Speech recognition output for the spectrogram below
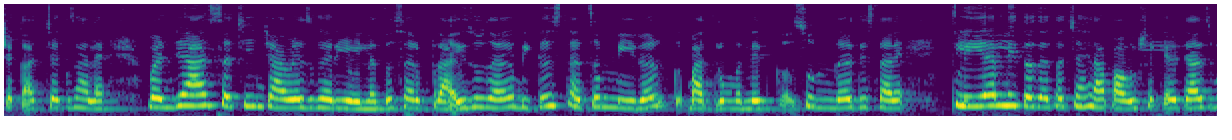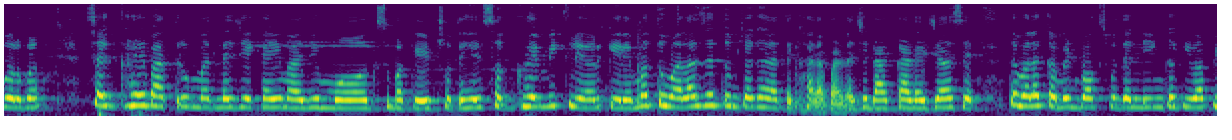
चकाचक झालाय. म्हणजे आज सचिन ज्यावेळेस घरी येईल ना तो सरप्राईज होणार आहे बिकॉज त्याचं मिरर बाथरूममधलं इतकं सुंदर दिसणार आहे. क्लिअरली तो त्याचा चेहरा पाहू शकेल. त्याचबरोबर सगळे बाथरूममधले जे काही माझे मग्स बकेट्स होते हे सगळे मी क्लिअर केले. मग तुम्हाला जर तुमच्या घरातले खाऱ्या पाण्याचे डाग काढायचे असेल तर मला कमेंट बॉक्समध्ये लिंक किंवा पिप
